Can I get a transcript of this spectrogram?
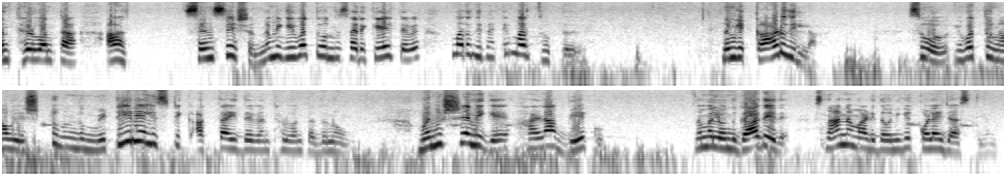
ಅಂತ ಹೇಳುವಂಥ ಆ ಸೆನ್ಸೇಷನ್ ನಮಗೆ ಇವತ್ತು ಒಂದು ಸಾರಿ ಕೇಳ್ತೇವೆ ಮರುದಿನಕ್ಕೆ ಮರೆತು ಹೋಗ್ತದೆ. ನಮಗೆ ಕಾಡುವುದಿಲ್ಲ ಸೊ ಇವತ್ತು ನಾವು ಎಷ್ಟು ಒಂದು ಮೆಟೀರಿಯಲಿಸ್ಟಿಕ್ ಆಗ್ತಾ ಇದ್ದೇವೆ ಅಂತ ಹೇಳುವಂಥದ್ದು ನೋವು. ಮನುಷ್ಯನಿಗೆ ಹಣ ಬೇಕು. ನಮ್ಮಲ್ಲಿ ಒಂದು ಗಾದೆ ಇದೆ. ಸ್ನಾನ ಮಾಡಿದವನಿಗೆ ಕೊಳೆ ಜಾಸ್ತಿ ಅಂತ.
